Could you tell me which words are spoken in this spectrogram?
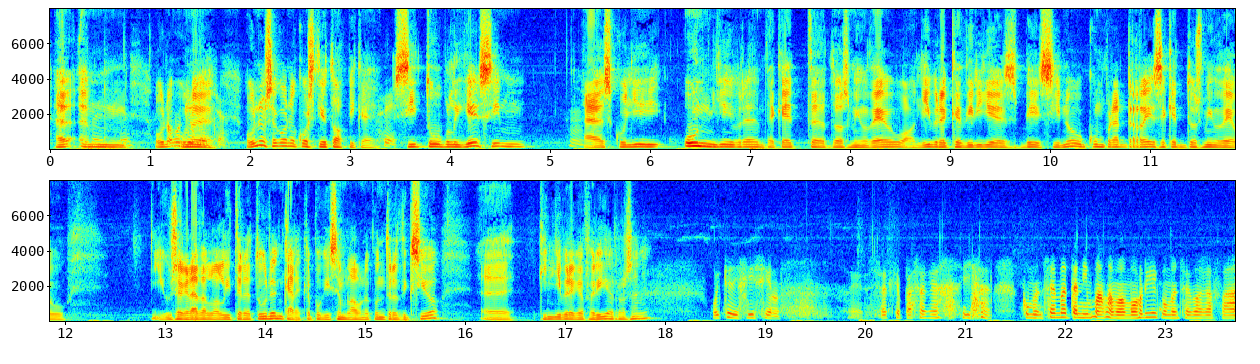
Sí, sí. una, una, una segona qüestió tòpica. Sí. Si t'obliguéssim a escollir un llibre d'aquest eh, 2010, o el llibre que diries, bé, si no heu comprat res aquest 2010 i us agrada la literatura, encara que pugui semblar una contradicció, eh, quin llibre agafaria, Rosana? Ui, que difícil. Eh, Saps què passa? Que ja comencem a tenir mala memòria i comencem a agafar...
